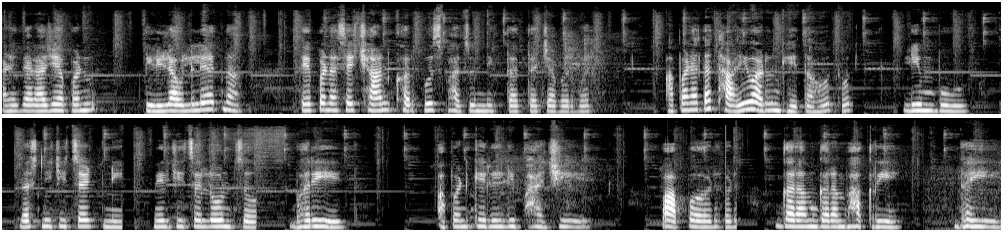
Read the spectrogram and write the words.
आणि त्याला जे आपण तीळ लावलेले आहेत ना ते पण असे छान खरपूस भाजून निघतात त्याच्याबरोबर. आपण आता थाळी वाढून घेत आहोत. लिंबू लसणीची चटणी मिरचीचं लोणचं भरीत आपण केलेली भाजी पापड गरम गरम भाकरी दही.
